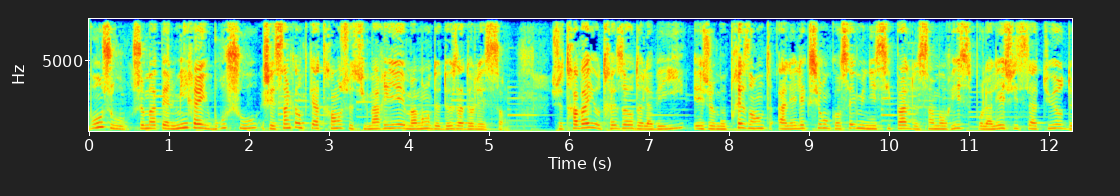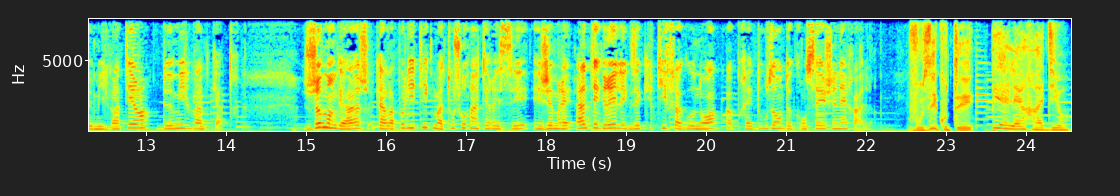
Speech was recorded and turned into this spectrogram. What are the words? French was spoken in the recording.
Bonjour, je m'appelle Mireille Brouchou, j'ai 54 ans, je suis mariée et maman de deux adolescents. Je travaille au Trésor de l'Abbaye et je me présente à l'élection au conseil municipal de Saint-Maurice pour la législature 2021-2024. Je m'engage car la politique m'a toujours intéressée et j'aimerais intégrer l'exécutif agonois après 12 ans de conseil général. Vous écoutez PLR Radio.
